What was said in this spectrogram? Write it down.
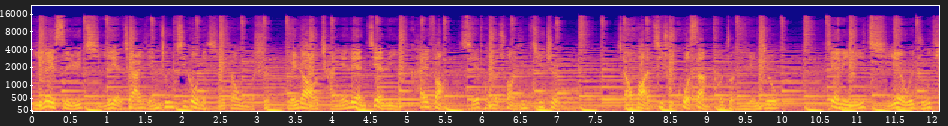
以类似于企业加研究机构的协调模式，围绕产业链建立开放协同的创新机制。强化技术扩散和转移研究，建立以企业为主体、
